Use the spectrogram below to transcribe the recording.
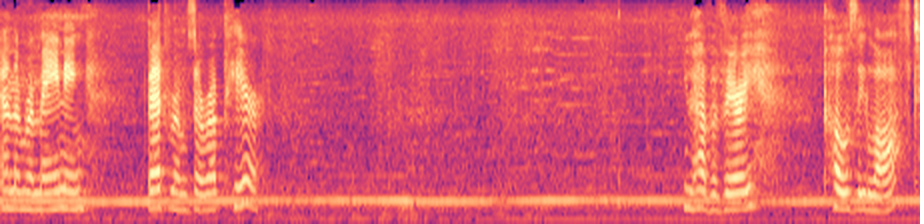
and the remaining bedrooms are up here. You have a very cozy loft.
